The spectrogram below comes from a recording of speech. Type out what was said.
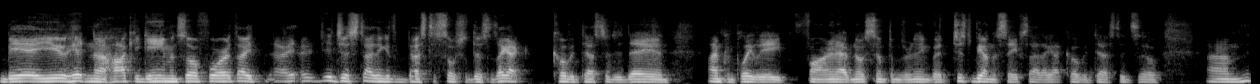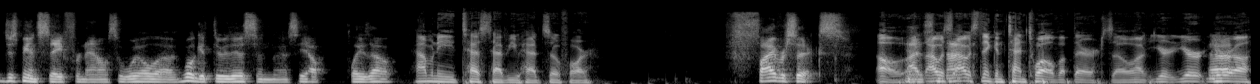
BAU hitting a hockey game and so forth, I, I it just I think it's best to social distance. I got COVID tested today and I'm completely fine. I have no symptoms or anything, but just to be on the safe side, I got COVID tested. So um, just being safe for now. So we'll uh, we'll get through this and uh, see how it plays out. How many tests have you had so far? Five or six. Oh, I, I was not- I was thinking 10, 12 up there. So uh, you're you're you're uh,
